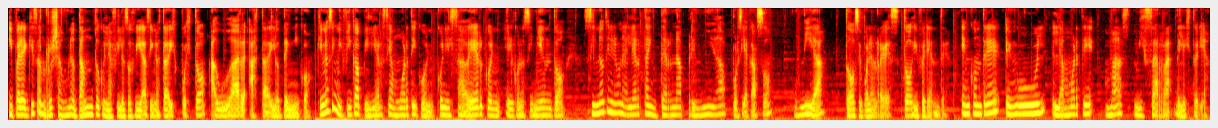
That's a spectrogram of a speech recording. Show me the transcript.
¿Y para qué se enrolla uno tanto con la filosofía si no está dispuesto a dudar hasta de lo técnico? Que no significa pelearse a muerte con, con el saber, con el conocimiento, sino tener una alerta interna prendida por si acaso un día todo se pone al revés, todo es diferente. Encontré en Google la muerte más bizarra de la historia.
